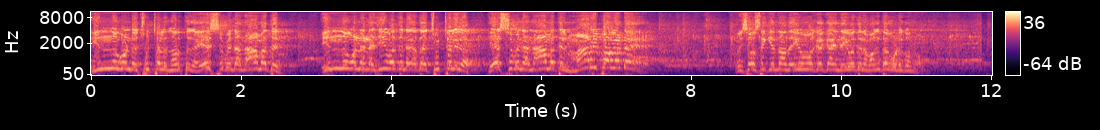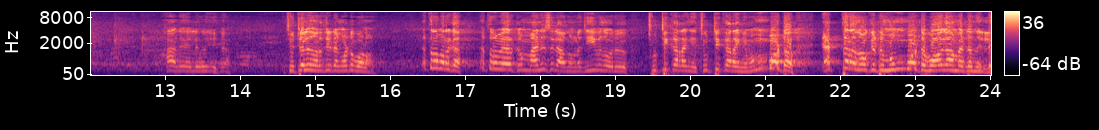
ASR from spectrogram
ഇന്നുകൊണ്ട് ചുറ്റൽ നിർത്തുക. യേശുവിന്റെ നാമത്തിൽ ഇന്നുകൊണ്ട് എന്റെ ജീവിതത്തിന്റെ കഥ ചുറ്റലുകൾ യേശുവിന്റെ നാമത്തിൽ മാറിപ്പോകട്ടെ. വിശ്വസിക്കുന്ന ദൈവമൊക്കെ ദൈവത്തിന് മഹത്വം കൊടുക്കുന്നു. ചുറ്റൽ നിർത്തിയിട്ട് അങ്ങോട്ട് പോകണം എത്ര പേർക്ക് എത്ര പേർക്ക് മനസ്സിലാവുന്നുണ്ട്? ജീവിതം ഒരു ചുറ്റിക്കറങ്ങി ചുറ്റിക്കറങ്ങി മുമ്പോട്ട്. എത്ര നോക്കിയിട്ട് മുമ്പോട്ട് പോകാൻ പറ്റുന്നില്ല.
